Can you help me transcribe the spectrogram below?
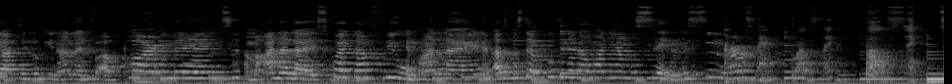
To looking online for apartments. I'm gonna analyze quite a few online. As I step put in another one, I'm say, listen, perfect, perfect, perfect.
